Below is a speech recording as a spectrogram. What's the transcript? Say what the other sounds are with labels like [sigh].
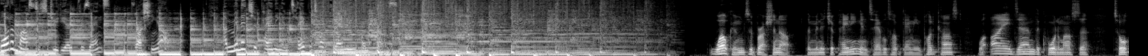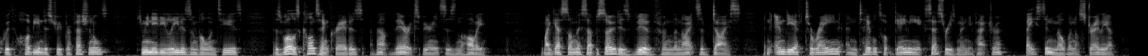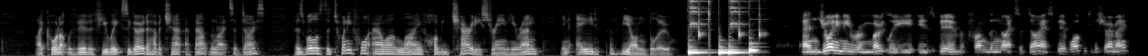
Quartermaster Studio presents Brushing Up, a miniature painting and tabletop gaming podcast. Welcome to Brushing Up, the miniature painting and tabletop gaming podcast, where I, Dan the Quartermaster, talk with hobby industry professionals, community leaders and volunteers, as well as content creators about their experiences in the hobby. My guest on this episode is Viv from the Knights of Dice, an MDF terrain and tabletop gaming accessories manufacturer based in Melbourne, Australia. I caught up with Viv a few weeks ago to have a chat about the Knights of Dice, as well as the 24 hour live hobby charity stream he ran in aid of Beyond Blue. And joining me remotely is Viv from the Knights of Dice. Viv, welcome to the show, mate.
